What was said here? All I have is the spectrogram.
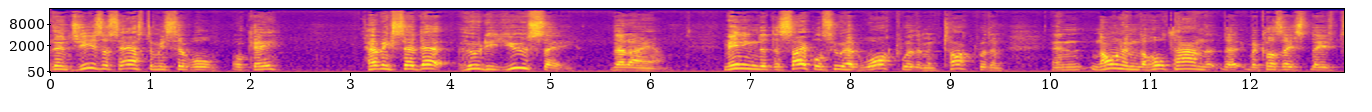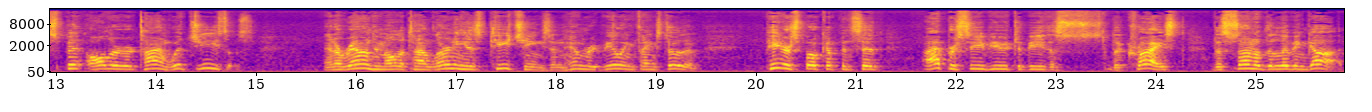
then Jesus asked him, he said, Well, okay, having said that, who do you say that I am? Meaning the disciples who had walked with him and talked with him and known him the whole time that, that because they, they spent all of their time with Jesus and around him all the time, learning his teachings and him revealing things to them. Peter spoke up and said, I perceive you to be the, the Christ, the Son of the living God.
